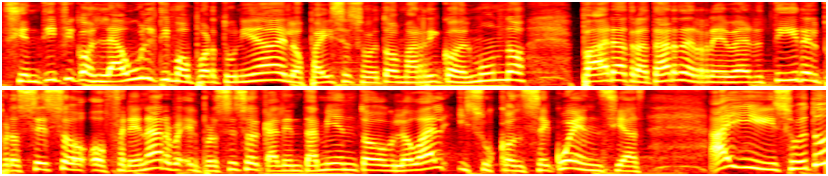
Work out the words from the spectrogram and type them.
científicos, la última oportunidad de los países, sobre todo más ricos del mundo, para tratar de revertir el proceso o frenar el proceso de calentamiento global y sus consecuencias. Hay, sobre todo,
